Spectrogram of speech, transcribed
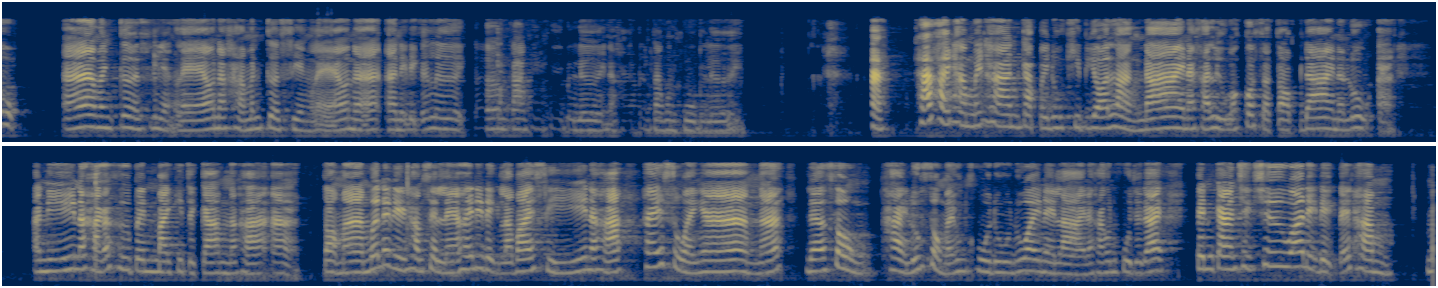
ลูกอ่ามันเกิดเสียงแล้วนะคะ มันเกิดเสียงแล้วนะอ่าเด็กๆก็เลย เติมตามคุณครูไปเลยนะคะ เติมตามคุณครูไปเลย ถ้าใครทำไม่ทันกลับไปดูคลิปย้อนหลังได้นะคะ หรือว่ากดสต็อปได้นะลูกอะอันนี้นะคะก็คือเป็นใบกิจกรรมนะคะอะต่อมาเมื่อเด็กๆทำเสร็จแล้วให้เด็กๆระบายสีนะคะ ให้สวยงามนะ แล้วส่งถ่ายรูปส่งมาให้คุณครูดูด้วยในไลน์นะคะ คุณครูจะได้เป็นการเช็คชื่อว่าเด็กๆ ได้ทำใบ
